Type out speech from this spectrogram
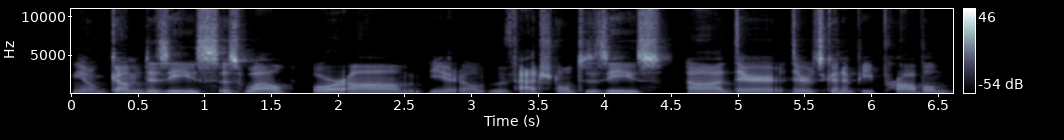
you know, gum disease as well, or, um, you know, vaginal disease, uh, there, there's going to be problems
